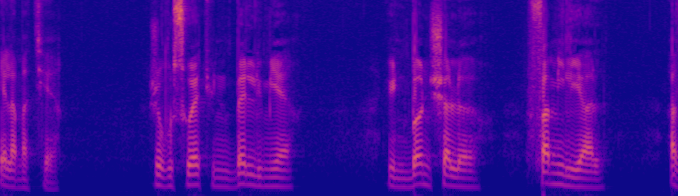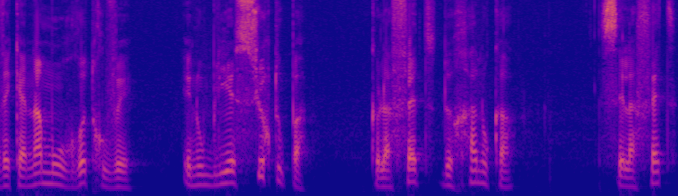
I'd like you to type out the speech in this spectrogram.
et la matière. Je vous souhaite une belle lumière, une bonne chaleur, familiale, avec un amour retrouvé, et n'oubliez surtout pas que la fête de Hanouka, c'est la fête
